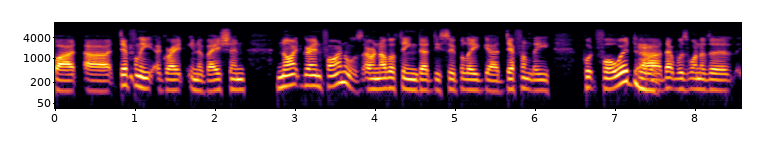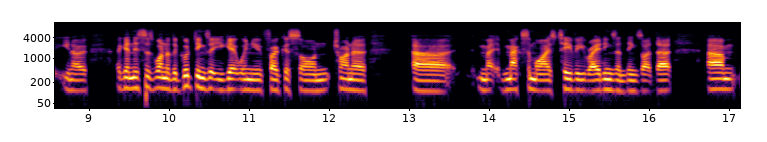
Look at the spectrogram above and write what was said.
but uh, definitely a great innovation. Night grand finals are another thing that the Super League uh, definitely put forward. Yeah. Uh, that was one of the, you know, again, this is one of the good things that you get when you focus on trying to uh, ma- maximize TV ratings and things like that. Um,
